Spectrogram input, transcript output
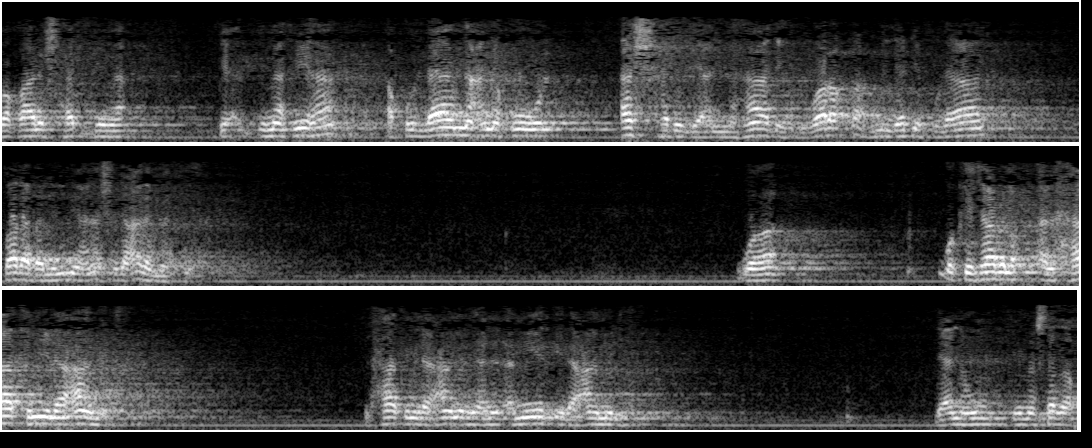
وقال اشهد بما, بما فيها أقول لا يمنع أن يقول أشهد بأن هذه الورقة من يد فلان طلب مني أن أشهد على ما فيها. و وكتاب الحاكم إلى عامله الحاكم إلى عامله يعني الأمير إلى عامله لأنه فيما سبق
